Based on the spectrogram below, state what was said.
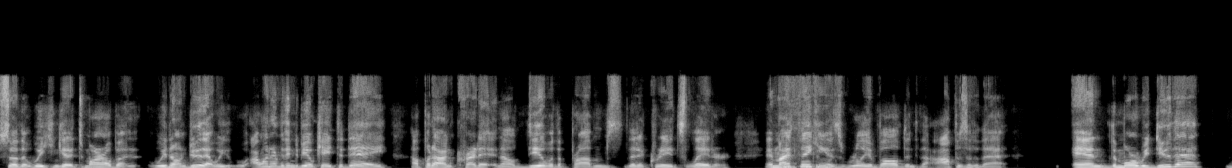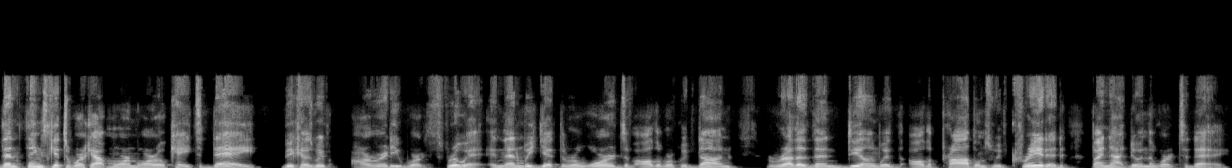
so that we can get it tomorrow. But we don't do that. We I want everything to be okay today. I'll put on credit and I'll deal with the problems that it creates later. And my mm-hmm. thinking has really evolved into the opposite of that. And the more we do that, then things get to work out more and more okay today because we've already worked through it. And then we get the rewards of all the work we've done rather than dealing with all the problems we've created by not doing the work today.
